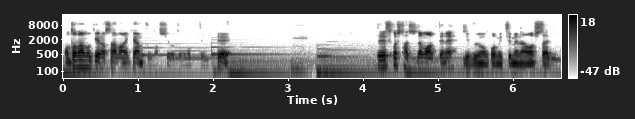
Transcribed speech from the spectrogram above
大人向けのサマーキャンプもしようと思っていて、で、少し立ち止まってね、自分をこう見つめ直したり、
